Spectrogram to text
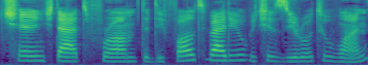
change that from the default value which is 0 to 1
